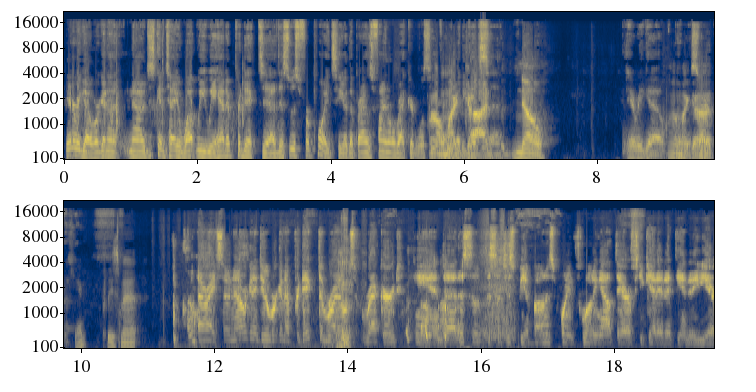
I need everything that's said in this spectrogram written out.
here we go. We're gonna now. I'm just gonna tell you what we we had to predict. Uh, this was for points here. The Browns' final record. We'll see. if Oh my God. Gets, uh, no. here we go. Oh my God. Here. Please, Matt. All right, so now we're going to do. We're going to predict the Browns record, and uh, this will this will just be a bonus point floating out there if you get it at the end of the year.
